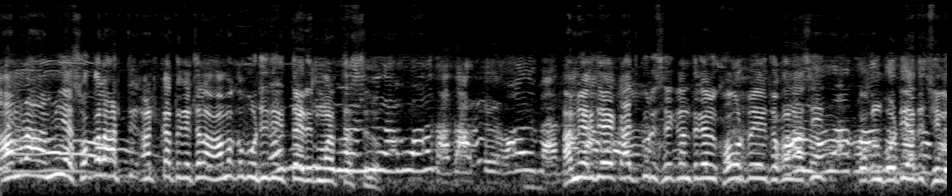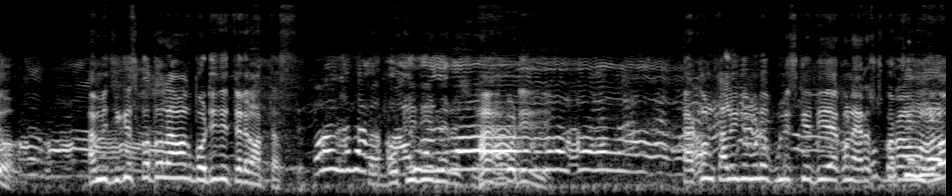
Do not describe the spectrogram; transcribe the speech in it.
আমরা আমি সকাল আট আটকাতে গেছিলাম আমাকে বটি দিয়ে তাড়ি- মারতে আমি এক জায়গায় কাজ করি সেখান থেকে আমি খবর পেয়ে যখন আসি তখন বটি হাতে ছিল। আমি জিজ্ঞেস করতে হলে আমাকে বটি দিয়ে তেড়ে মারতে আসছে বটি দিয়ে মেরেছে। হ্যাঁ বটি দিয়ে। এখন কালীজমুড়ে পুলিশকে দিয়ে এখন অ্যারেস্ট করানো হলো।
